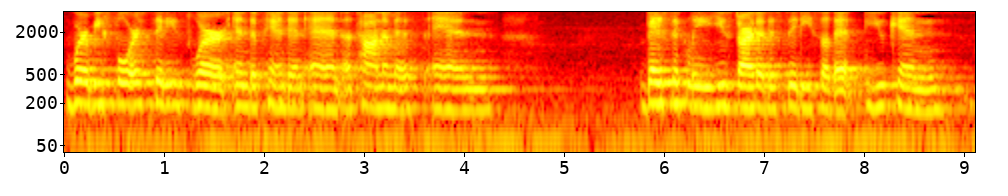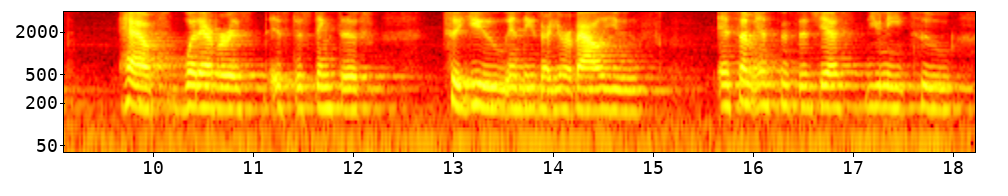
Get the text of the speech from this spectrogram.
where before cities were independent and autonomous and basically you started a city so that you can have whatever is is distinctive to you and these are your values in some instances yes you need to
